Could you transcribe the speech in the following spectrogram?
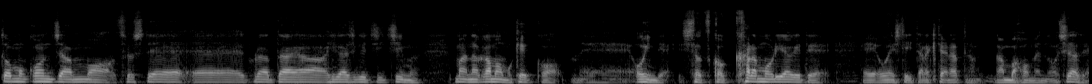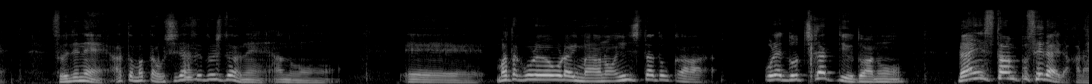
ともこんちゃんもそして、えー、倉田や東口チーム、まあ、仲間も結構、えー、多いんで一つここから盛り上げてえー、応援していただきたいなっていうのがガンバ方面のお知らせ。それでねあとまたお知らせとしてはねあのえー、またこれ俺は今あのインスタとか俺どっちかっていうとあの LINE スタンプ世代だから。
